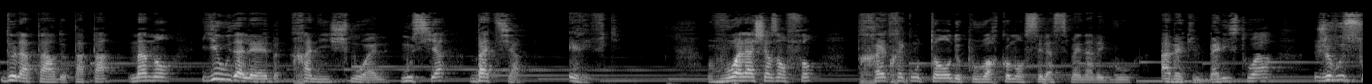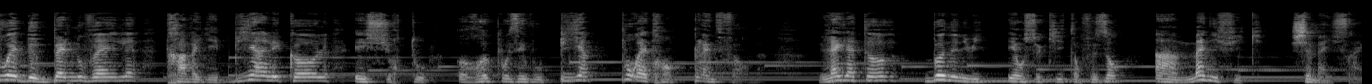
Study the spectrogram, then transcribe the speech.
de la part de papa, maman, Yehudaleb, Chani, Shmuel, Moussia, Batia et Rifki. Voilà, chers enfants, très très content de pouvoir commencer la semaine avec vous avec une belle histoire. Je vous souhaite de belles nouvelles, travaillez bien l'école et surtout reposez-vous bien pour être en pleine forme. Laila Tov, bonne nuit et on se quitte en faisant un magnifique schéma Israël.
